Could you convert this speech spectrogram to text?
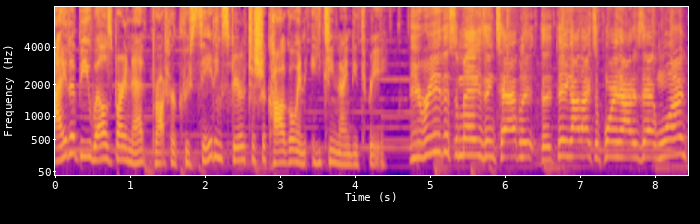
Ida B. Wells Barnett brought her crusading spirit to Chicago in 1893. If you read this amazing tablet, the thing I like to point out is that one,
